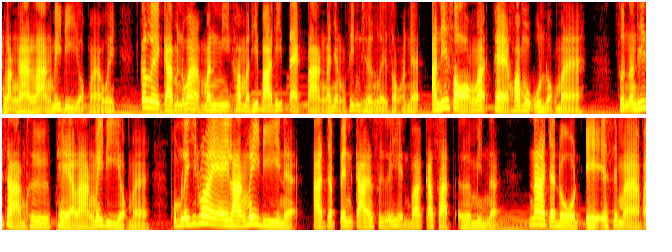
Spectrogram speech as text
พลังงานลางไม่ดีออกมาเว้ย ก็เลยกลายเป็นว่ามันมีคำอธิบายที่แตกต่างกันอย่างสิ้นเชิงเลย 2 อันเนี้ยอันที่2อะแผ่ความอบอุ่นออกมา ส่วนอันที่ 3 คือแผ่ลางไม่ดีออกมา ผมเลยคิดว่าไอ้ลางไม่ดีเนี่ยอาจจะเป็นการสื่อให้เห็นว่ากษัตริย์เออร์มินน่ะน่าจะโดน ASMR ไป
